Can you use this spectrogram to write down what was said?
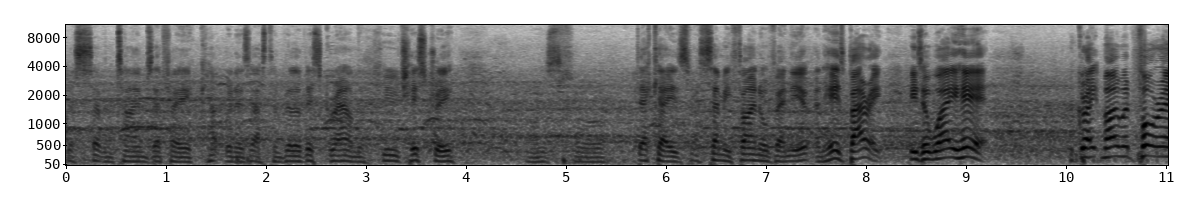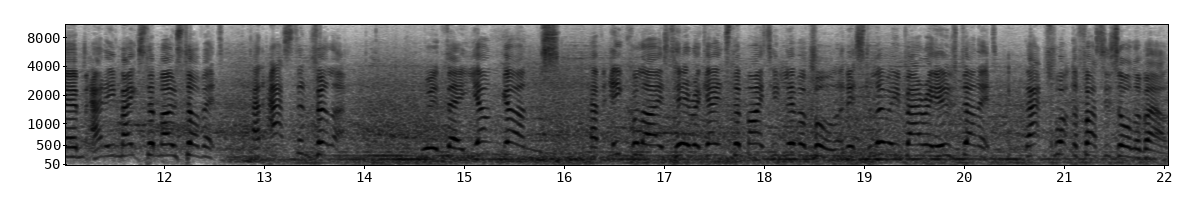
Just seven times FA Cup winners Aston Villa. This ground, a huge history, was for decades a semi-final venue. And here's Barry. He's away here. A great moment for him, and he makes the most of it. And Aston Villa, with their young guns, have here against the mighty Liverpool. And it's Louie Barry who's done it. That's what the fuss is all about.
